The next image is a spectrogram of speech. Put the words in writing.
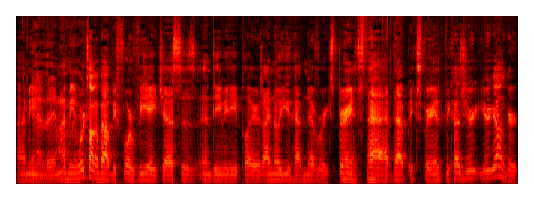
I mean, I mean, we're talking about before VHSs and DVD players. I know you have never experienced that that experience because you're you're younger,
